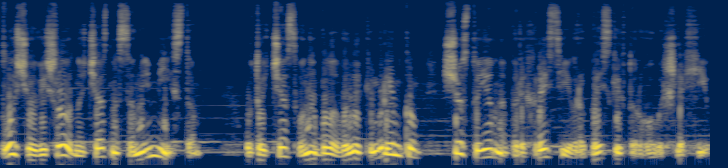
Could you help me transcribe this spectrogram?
площа увійшла одночасно самим містом. У той час вона була великим ринком, що стояв на перехресті європейських торгових шляхів.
